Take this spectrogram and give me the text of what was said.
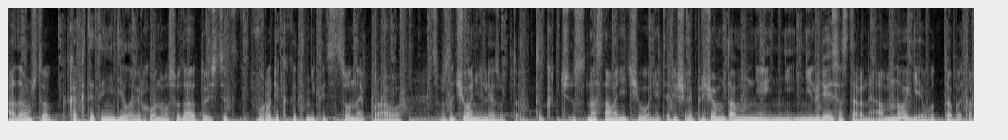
о том, что как-то это не дело Верховного суда, то есть это вроде как это не конституционное право. Собственно, чего они лезут-то? Так на основании чего они это решили? Причем там не, не, не людей со стороны, а многие вот об этом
